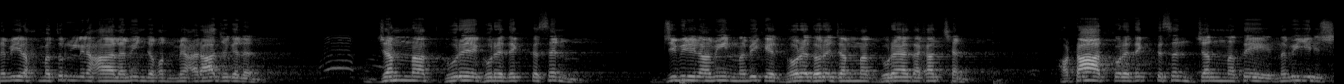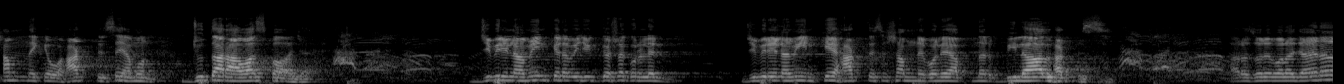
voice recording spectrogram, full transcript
নবী রহমতুল্লিল আলমিন যখন মেয়ারাজ গেলেন, জান্নাত ঘুরে ঘুরে দেখতেছেন, জিবিরিল আমিন নবীকে ধরে ধরে জান্নাত ঘুরে দেখাচ্ছেন। হঠাৎ করে দেখতেছেন জান্নাতে নবীজির সামনে কেউ হাঁটতেছে, এমন জুতার আওয়াজ পাওয়া যায়। জিবিরিল আমিনকে নবী জিজ্ঞাসা করলেন জিবিরিল আমিন কে হাঁটতেছে সামনে বলে আপনার বিলাল হাঁটতেছে আরো জোরে বলা যায় না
